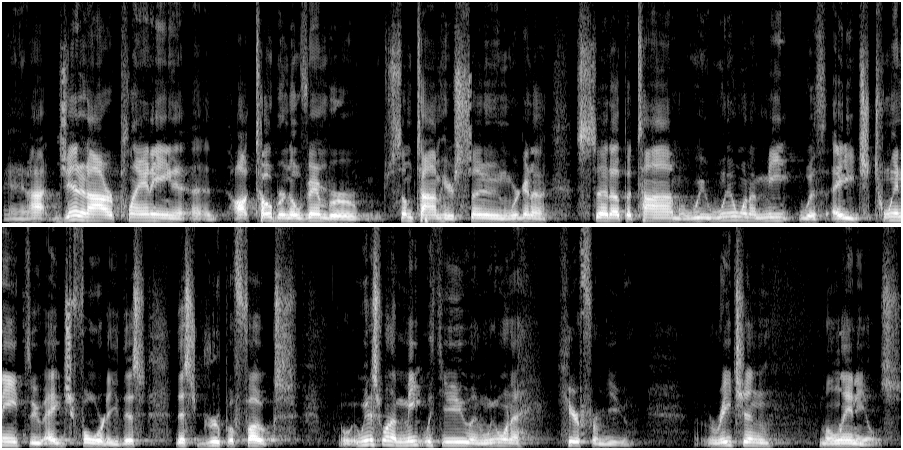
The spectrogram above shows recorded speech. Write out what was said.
And I, Jen and I are planning uh, October, November, sometime here soon. We're going to set up a time we, we want to meet with age 20 through age 40, this, this group of folks we just want to meet with you and we want to hear from you. Reaching millennials.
